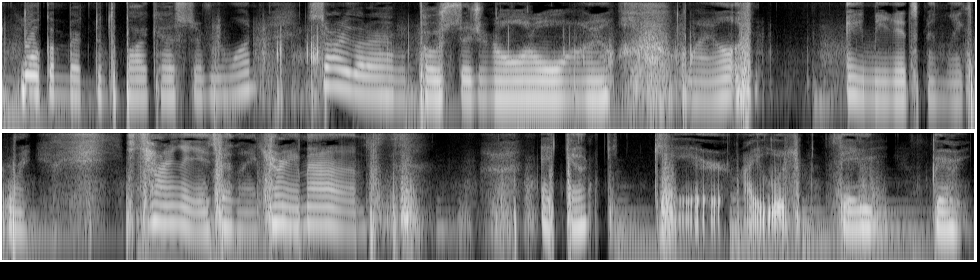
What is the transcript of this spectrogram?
Welcome back to the podcast, everyone. Sorry that I haven't posted in a little while. While I mean, it's been like three. Sorry, it's been like three months. I don't care. I was very, very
